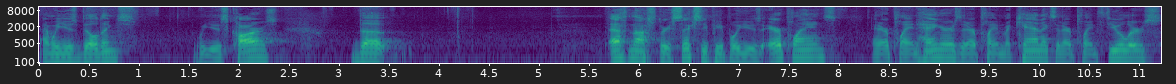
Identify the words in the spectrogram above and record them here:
And we use buildings, we use cars. The Ethnos 360 people use airplanes and airplane hangars and airplane mechanics and airplane fuelers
